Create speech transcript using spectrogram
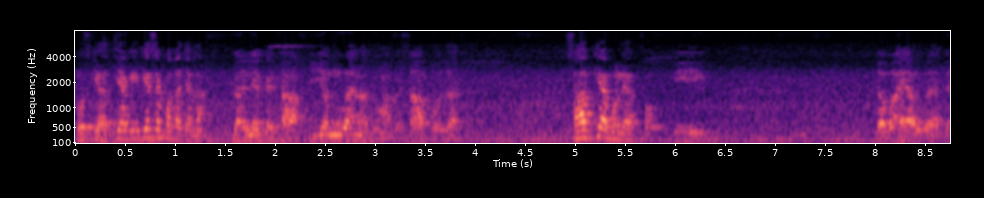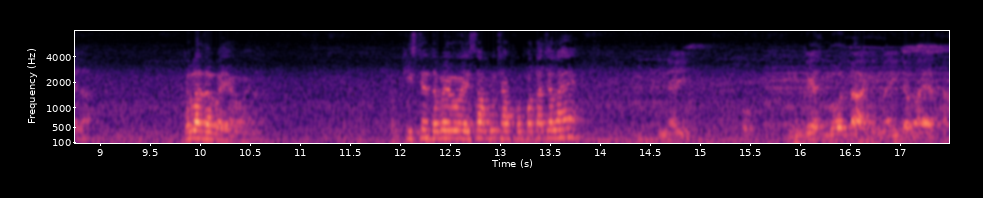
तो उसकी हत्या की कैसे पता चला? गले पे था पीएम हुआ ना तो वहाँ पे साफ़ जाता साहब क्या बोले आपको? कि दबाया हुआ है गला। गला दबाया हुआ है। तो किसने दबाया हुआ ऐसा कुछ आपको पता चला है? नहीं। मुकेश बोलता है कि मैं ही दबाया था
